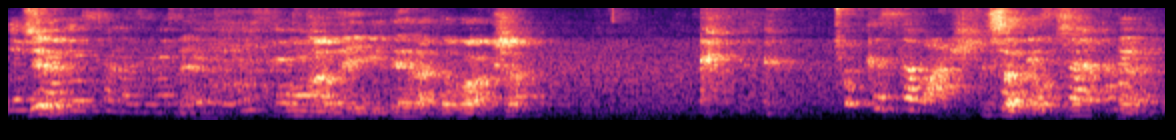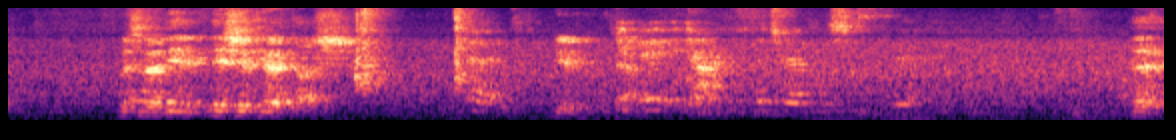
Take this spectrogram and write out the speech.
Yaşayan insan hazinesi Evet. dediğimiz Bunlarla ilgili de herhalde bu akşam kısa kısa da olsa. Evet. Mesela diyelim Neşet Ertaş evet. gibi. Yani, Gibi yani çırak ilişkisi. evet.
